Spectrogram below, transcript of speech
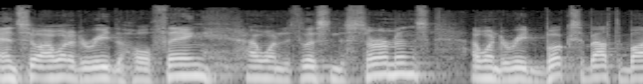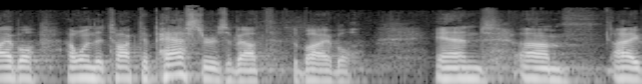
And so I wanted to read the whole thing. I wanted to listen to sermons. I wanted to read books about the Bible. I wanted to talk to pastors about the Bible. And um, I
